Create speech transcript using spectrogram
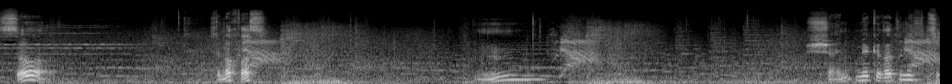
So. Ist hier noch was? Hm. Scheint mir gerade nicht so.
